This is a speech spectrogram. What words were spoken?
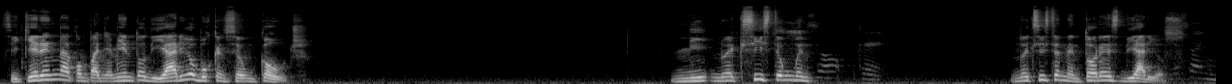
Si quieren acompañamiento diario, búsquense un coach. Ni, no existe un Y men- eso que no existen mentores diarios. eso en-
